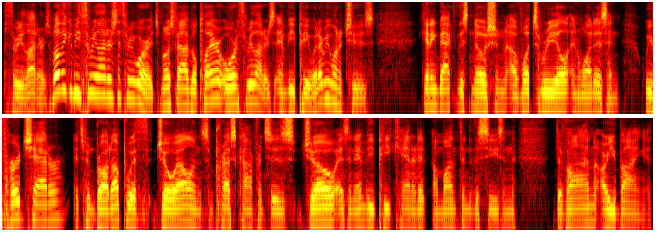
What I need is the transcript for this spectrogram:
three letters. Well, they could be three letters or three words most valuable player or three letters, MVP, whatever you want to choose getting back to this notion of what's real and what isn't. We've heard chatter. It's been brought up with Joel in some press conferences. Joe as an MVP candidate a month into the season. Devon, are you buying it?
